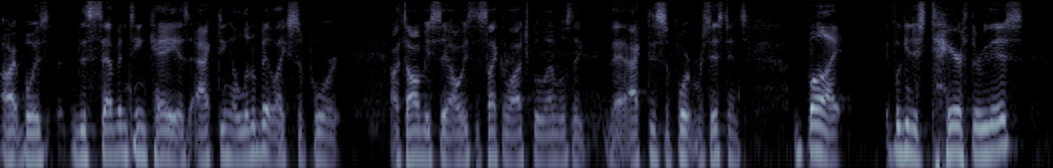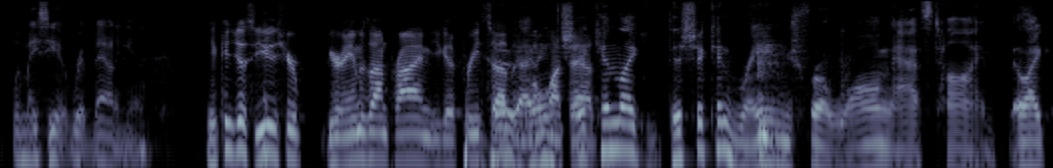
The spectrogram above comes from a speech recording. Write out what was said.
All right, boys. The 17K is acting a little bit like support. It's obviously always the psychological levels that, that act as support and resistance. But if we can just tear through this, we may see it rip down again. You can just use your your Amazon Prime. You get a free sub, Dude, and you I won't mean, watch shit ads. can like this shit can range for a long ass time. Like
